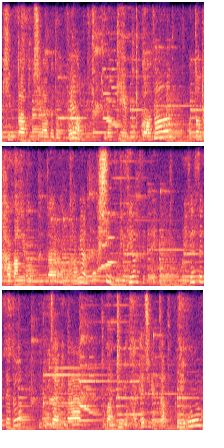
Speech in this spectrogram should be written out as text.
김밥 도시락을 넣고요. 이렇게 묶어서 어떤 가방에 넣는다라고 하면 혹시 물이 새었을 때, 물이 샜을 때도 이 보자기가 좀 완충 역할을 해주겠죠. 그리고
